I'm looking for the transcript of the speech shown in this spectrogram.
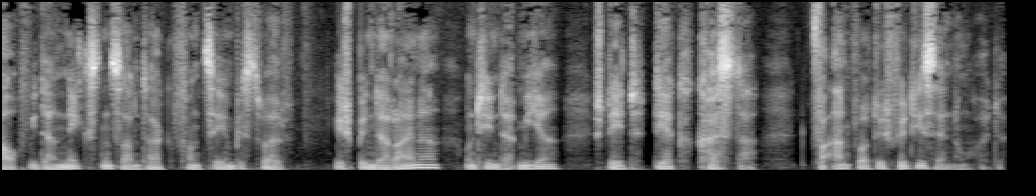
Auch wieder nächsten Sonntag von 10 bis 12. Ich bin der Rainer und hinter mir steht Dirk Köster, verantwortlich für die Sendung heute.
